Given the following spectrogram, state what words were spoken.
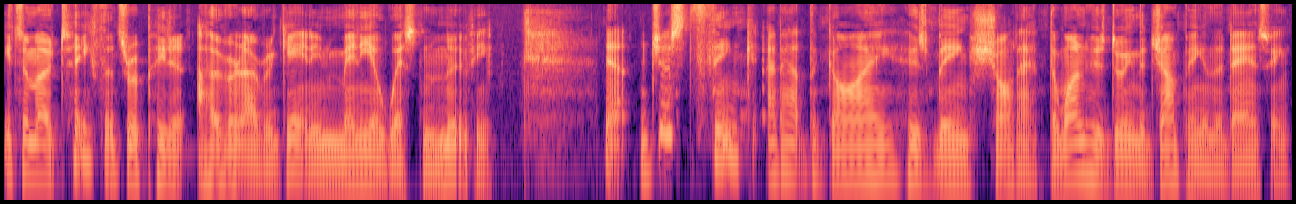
it's a motif that's repeated over and over again in many a Western movie. Now, just think about the guy who's being shot at, the one who's doing the jumping and the dancing.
